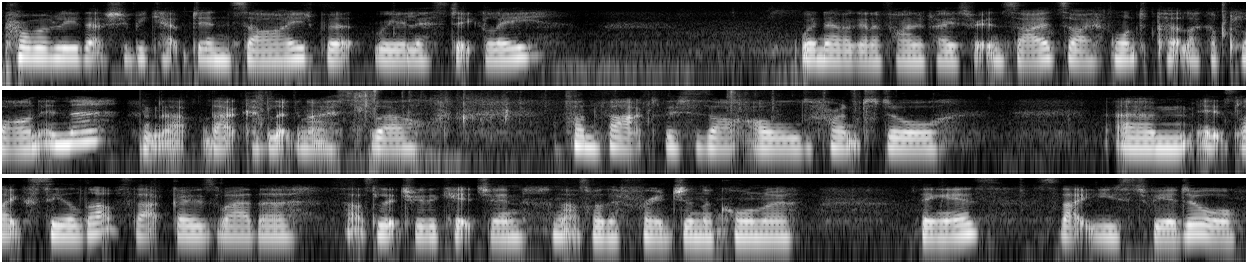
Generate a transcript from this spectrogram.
probably that should be kept inside, but realistically, we're never going to find a place for it inside. So I want to put like a plant in there. That that could look nice as well. Fun fact: this is our old front door. Um, it's like sealed up, so that goes where the that's literally the kitchen, and that's where the fridge in the corner thing is. So that used to be a door,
